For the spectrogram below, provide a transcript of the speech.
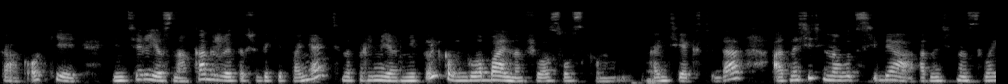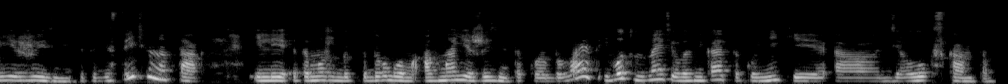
Так, окей, интересно, а как же это все-таки понять, например, не только в глобальном философском контексте, да, а относительно вот себя, относительно своей жизни. Это действительно так? Или это может быть по-другому? А в моей жизни такое бывает? И вот, знаете, возникает такой некий э, диалог с Кантом.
